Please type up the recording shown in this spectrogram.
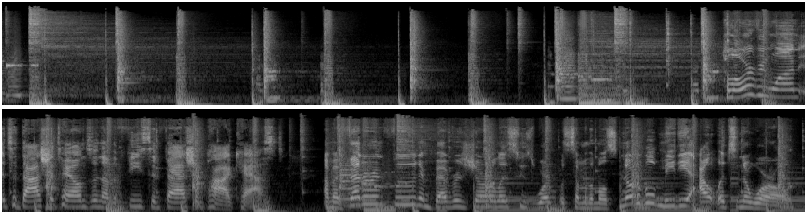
Hello, everyone. It's Audarshia Townsend of the Feast and Fashion Podcast. I'm a veteran food and beverage journalist who's worked with some of the most notable media outlets in the world.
